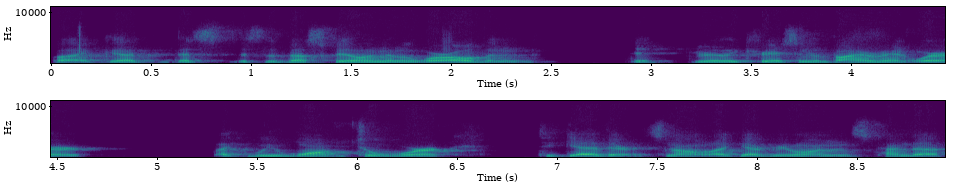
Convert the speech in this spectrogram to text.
like that, that's it's the best feeling in the world. And it really creates an environment where like we want to work together. It's not like everyone's kind of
